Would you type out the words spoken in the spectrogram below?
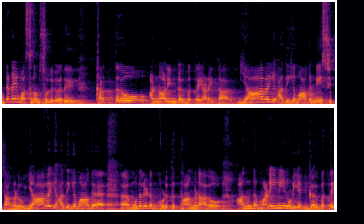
உடனே வசனம் சொல்லுகிறது கர்த்தரோ அன்னாளின் கர்ப்பத்தை அடைத்தார். யாரை அதிகமாக நேசித்தாங்களோ யாரை அதிகமாக முதலிடம் கொடுத்து தாங்கினாரோ அந்த மனைவியினுடைய கர்ப்பத்தை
